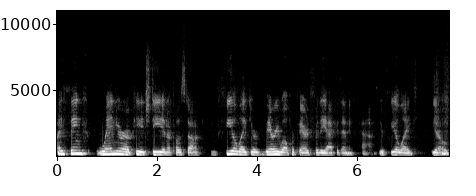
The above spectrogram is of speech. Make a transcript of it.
I think when you're a PhD and a postdoc, you feel like you're very well prepared for the academic path. You feel like, you know,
